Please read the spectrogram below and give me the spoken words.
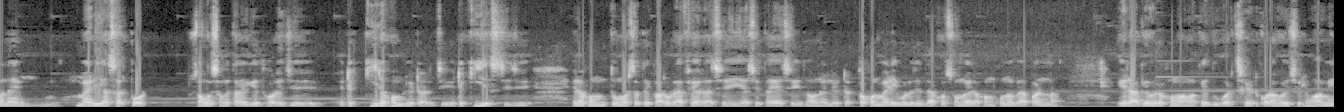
মানে ম্যারি আসার পর সঙ্গে সঙ্গে তাকে গিয়ে ধরে যে, এটা কি রকম লেটার যে, এটা কি এসছে? যে, এরকম তোমার সাথে কারোর অ্যাফেয়ার আছে, এই আছে, তাই আছে, এই ধরনের লেটার তখন ম্যারি বলে যে, দেখো, শোনো, এরকম কোনো ব্যাপার না। এর আগেও এরকম আমাকে দুবার থ্রেড করা হয়েছিল। আমি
